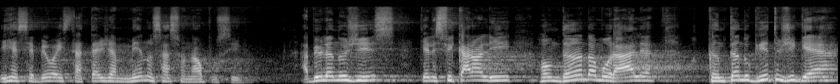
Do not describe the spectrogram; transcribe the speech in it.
e recebeu a estratégia menos racional possível. A Bíblia nos diz que eles ficaram ali rondando a muralha, cantando gritos de guerra,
